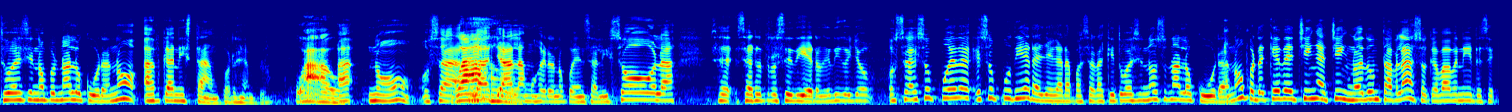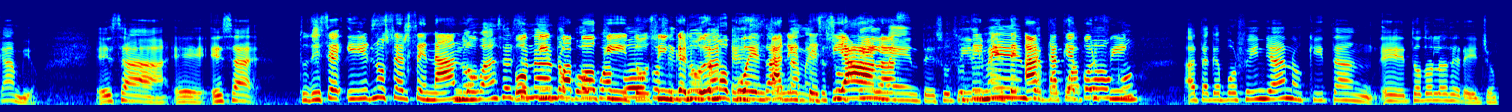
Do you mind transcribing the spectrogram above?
tú vas a decir, no, pero una locura. No, Afganistán, por ejemplo. Wow. Ah, no, o sea, Wow. la- ya las mujeres no pueden salir solas, se, se retrocedieron. Y digo yo, o sea, eso puede, eso pudiera llegar a pasar aquí. Tú vas a decir, no, es una locura, ¿no? Pero es que de chin a chin, no es de un tablazo que va a venir ese cambio. Esa, eh, esa, Tú dices irnos cercenando nos van cercenando poquito a poco a poquito, poco, sin que nos demos cuenta, exactamente, anestesiadas. Sutilmente, sutilmente, hasta que por fin. Hasta que por fin ya nos quitan eh, todos los derechos.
